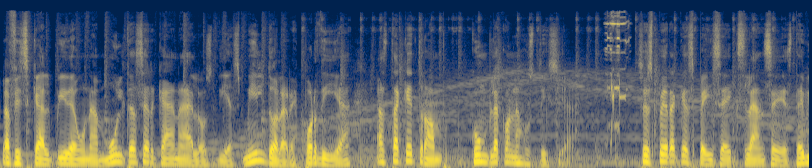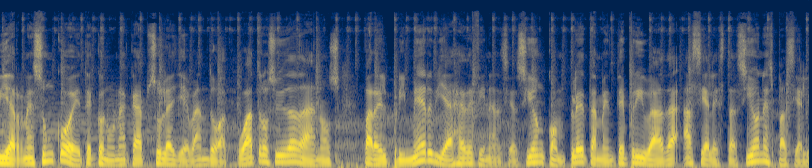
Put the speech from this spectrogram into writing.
La fiscal pide una multa cercana a los 10 mil dólares por día hasta que Trump cumpla con la justicia. Se espera que SpaceX lance este viernes un cohete con una cápsula llevando a cuatro ciudadanos para el primer viaje de financiación completamente privada hacia la Estación Espacial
